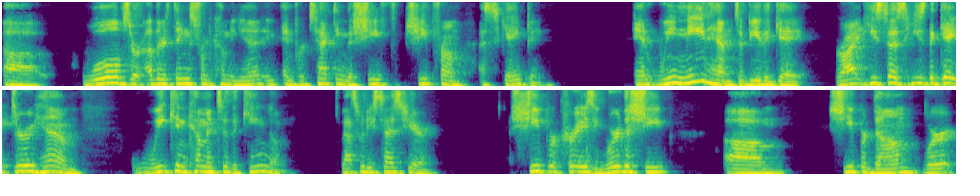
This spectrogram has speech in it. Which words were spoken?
uh, wolves or other things from coming in and, and protecting the sheep sheep from escaping and we need him to be the gate right? He says he's the gate. Through him we can come into the kingdom. That's what he says here. Sheep are crazy. We're the sheep. Um, sheep are dumb. We're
